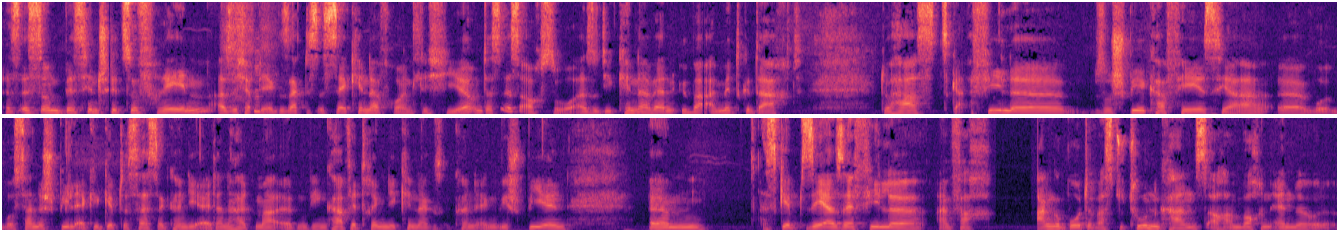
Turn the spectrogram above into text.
Es ist so ein bisschen schizophren. Also ich habe dir gesagt, es ist sehr kinderfreundlich hier und das ist auch so. Also die Kinder werden überall mitgedacht. Du hast viele so Spielcafés, ja, äh, wo, es dann eine Spielecke gibt. Das heißt, da können die Eltern halt mal irgendwie einen Kaffee trinken, die Kinder können irgendwie spielen. Ähm, es gibt sehr, sehr viele einfach Angebote, was du tun kannst, auch am Wochenende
